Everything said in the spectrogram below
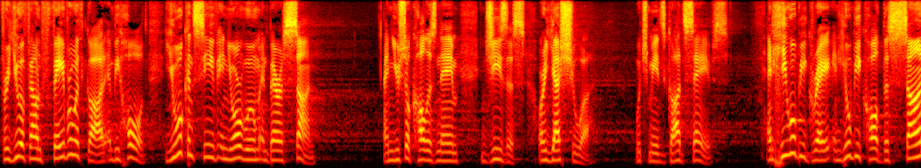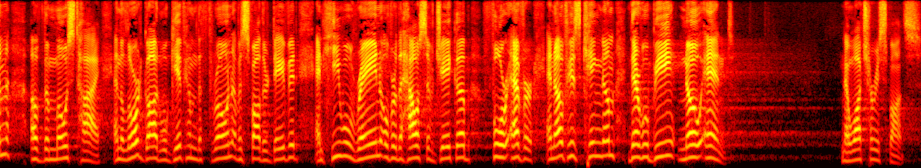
for you have found favor with God, and behold, you will conceive in your womb and bear a son, and you shall call his name Jesus or Yeshua, which means God saves. And he will be great, and he will be called the Son of the Most High. And the Lord God will give him the throne of his father David, and he will reign over the house of Jacob forever, and of his kingdom there will be no end. Now, watch her response.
